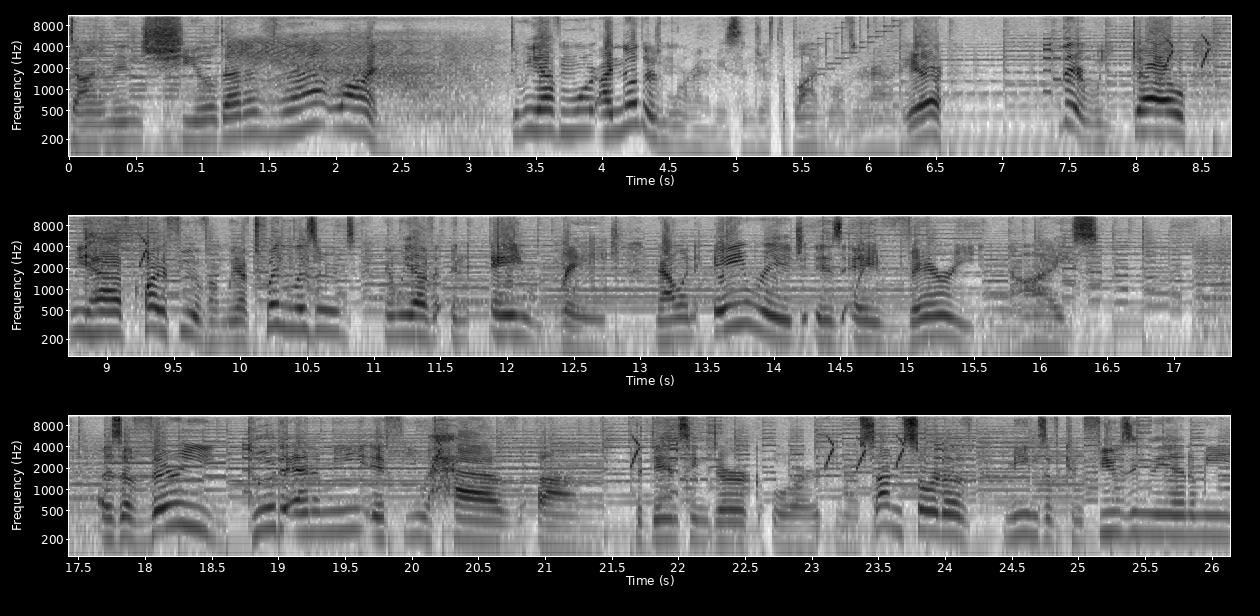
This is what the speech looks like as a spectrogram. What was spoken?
diamond shield out of that one. Do we have more? I know there's more enemies than just the blind wolves around here. There we go. We have quite a few of them. We have twin lizards and we have an A rage. Now an A rage is a very nice is a very good enemy if you have um, the Dancing Dirk or you know some sort of means of confusing the enemy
